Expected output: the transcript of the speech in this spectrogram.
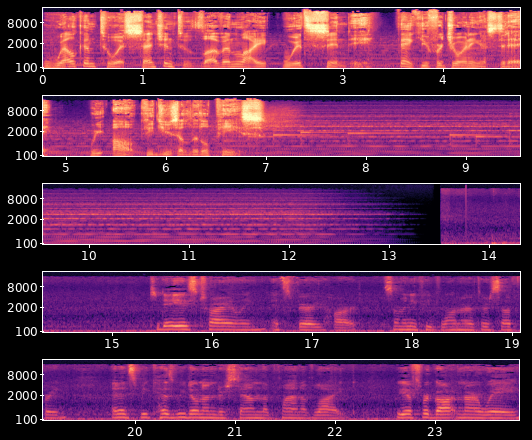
Welcome to Ascension to Love and Light with Cindy. Thank you for joining us today. We all could use a little peace. Today is trialing. It's very hard. So many people on earth are suffering, and it's because we don't understand the plan of light. We have forgotten our way.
